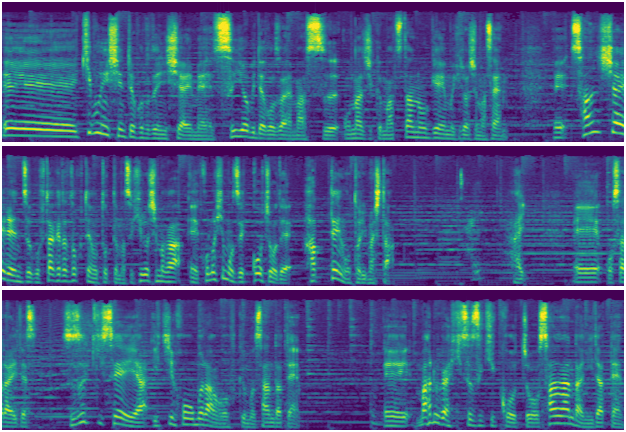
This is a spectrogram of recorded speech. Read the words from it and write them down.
えー気分一新ということで2試合目水曜日でございます。同じく松田のゲーム広島戦、えー3試合連続2桁得点を取ってます。広島が、えーこの日も絶好調で8点を取りました。はい。はい、えーおさらいです。鈴木誠也1ホームランを含む3打点、えー丸が引き続き好調3安打2打点、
